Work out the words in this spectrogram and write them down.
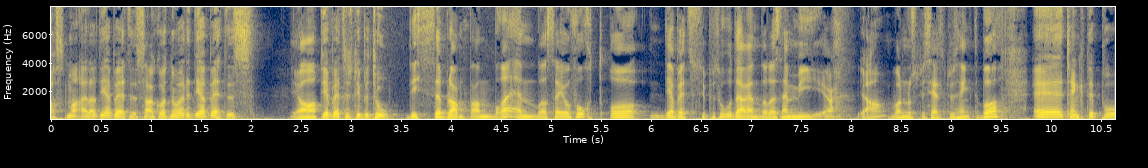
astma eller diabetes. Akkurat nå er det diabetes. Ja, Diabetes type 2. disse blant andre endrer seg jo fort, og diabetes type 2, der endrer det seg mye. Ja. Var det noe spesielt du tenkte på? Jeg tenkte på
